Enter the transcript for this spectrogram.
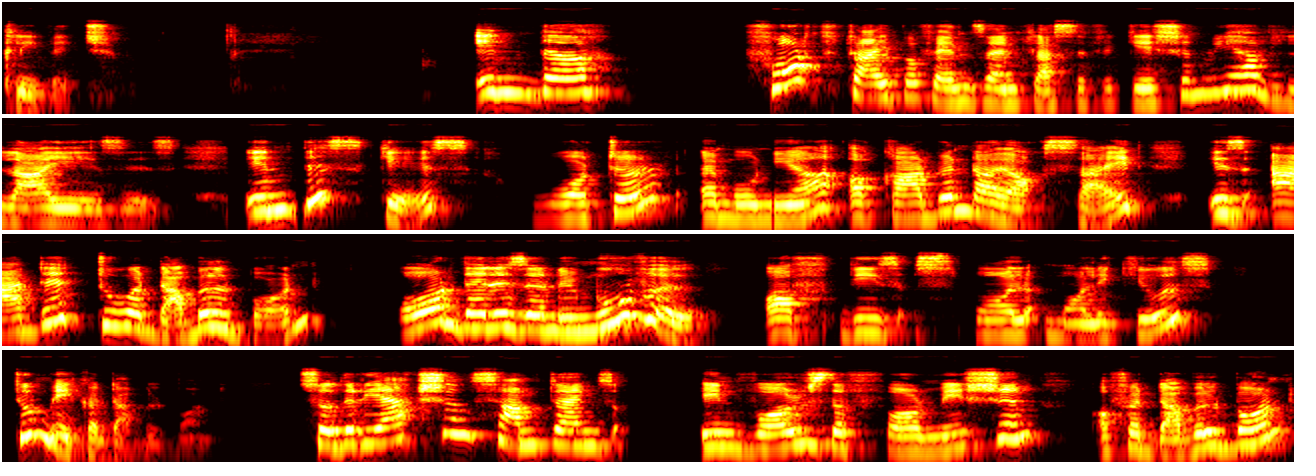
cleavage. In the Fourth type of enzyme classification, we have lyases. In this case, water, ammonia or carbon dioxide is added to a double bond or there is a removal of these small molecules to make a double bond. So the reaction sometimes involves the formation of a double bond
